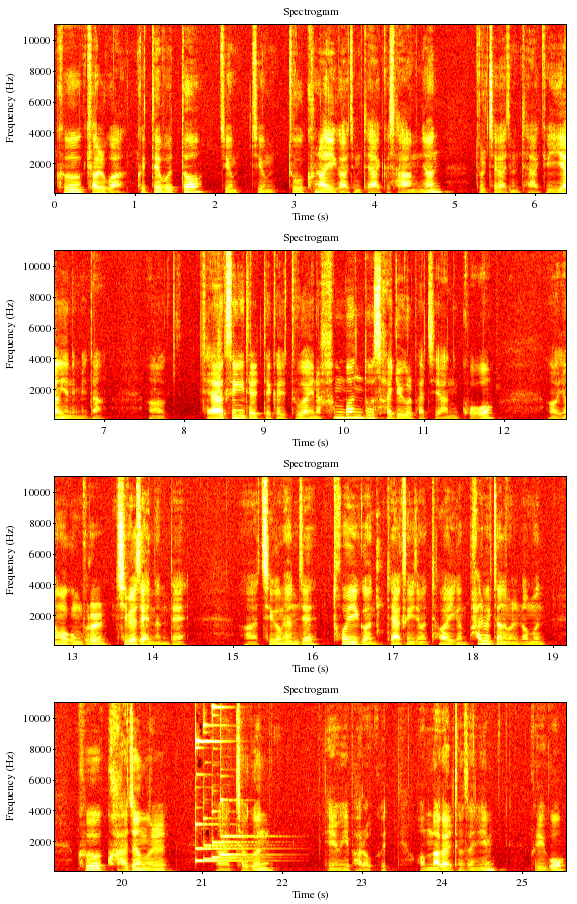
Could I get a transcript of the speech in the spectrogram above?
그 결과 그때부터 지금 지금 두 큰 아이가 지금 대학교 4학년, 둘째가 지금 대학교 2학년입니다. 어, 대학생이 될 때까지 두 아이는 한 번도 사교육을 받지 않고 어, 영어 공부를 집에서 했는데 어, 지금 현재 토익은 대학생이지만 토익은 800점을 넘은 그 과정을 어, 적은 내용이 바로 그 엄마가 일등 선생님 그리고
